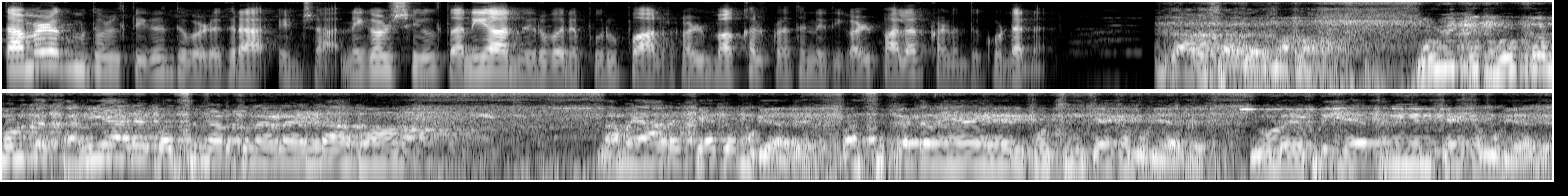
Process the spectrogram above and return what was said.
தமிழக முதல் திகழ்ந்து வருகிறார் என்றார். நிகழ்ச்சியில் தனியார் நிறுவன பொறுப்பாளர்கள் மக்கள் பிரதிநிதிகள் பலர் கலந்து கொண்டனர். முழுக்க முழுக்க முழுக்க தனியாரே பஸ் நடத்தினாங்கன்னா என்ன ஆகும்? நம்ம யாரும் கேட்க முடியாது. பஸ் கட்டணம் ஏன் ஏறி போச்சுன்னு கேட்க முடியாது. இவ்வளவு எப்படி ஏத்துனீங்கன்னு கேட்க முடியாது.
